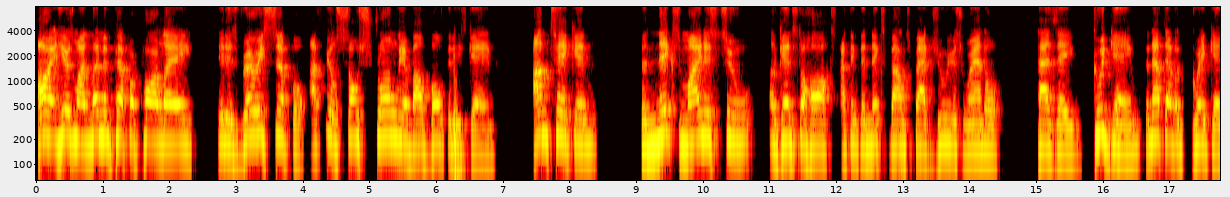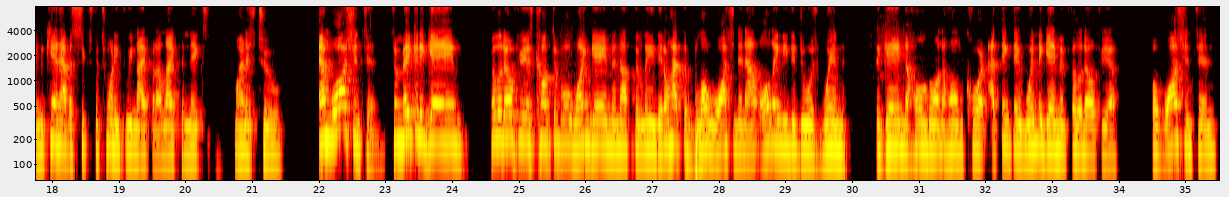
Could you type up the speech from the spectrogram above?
All right, here's my lemon pepper parlay. It is very simple. I feel so strongly about both of these games. I'm taking the Knicks minus two against the Hawks. I think the Knicks bounce back. Julius Randle has a good game. Doesn't have to have a great game. He can't have a six for 23 night, but I like the Knicks minus two. And Washington to make it a game. Philadelphia is comfortable, one game to nothing lead. They don't have to blow Washington out. All they need to do is win the game to hold on to home court. I think they win the game in Philadelphia, but Washington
